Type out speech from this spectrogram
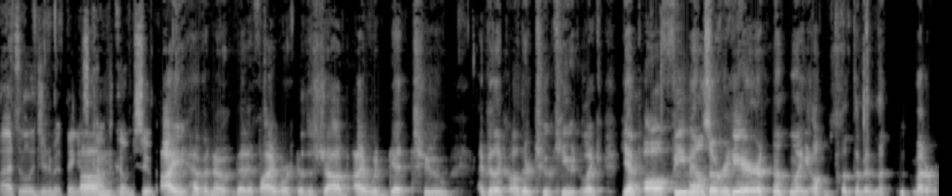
that's a legitimate thing. It's Um, coxcomb soup. I have a note that if I worked at this job, I would get to. I'd be like, oh, they're too cute. Like, yep, all females over here. like, I'll put them in the no matter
